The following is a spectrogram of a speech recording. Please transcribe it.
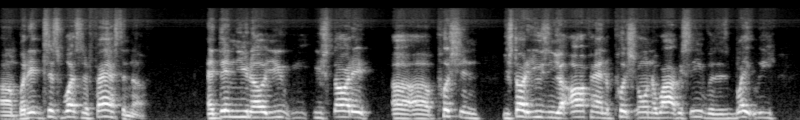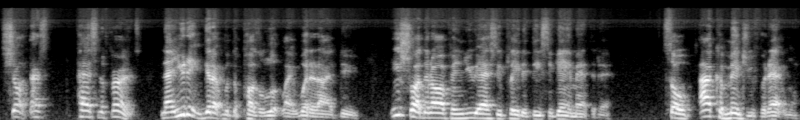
um, but it just wasn't fast enough. And then you know, you you started uh, uh pushing, you started using your offhand to push on the wide receivers. It's blatantly short. That's pass interference. Now you didn't get up with the puzzle look like what did I do? You shrugged it off and you actually played a decent game after that. So I commend you for that one.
